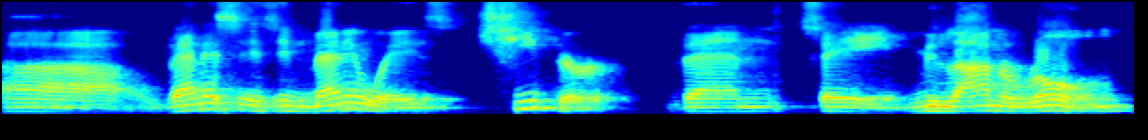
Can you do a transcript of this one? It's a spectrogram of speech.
Uh, Venice is in many ways cheaper than, say, Milan or Rome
